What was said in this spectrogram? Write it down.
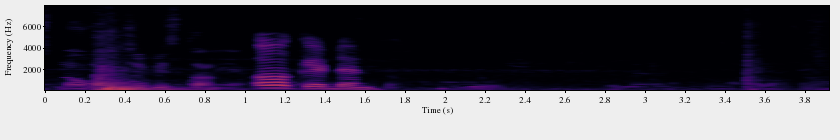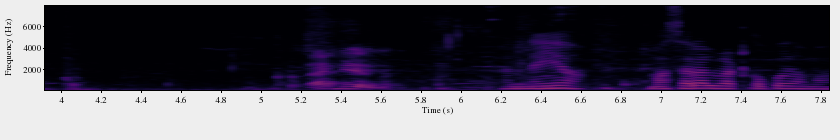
స్నో వర్క్ చూపిస్తాను. Okay done. అన్నయ్య మసాలాలు పట్టుకపోదామా?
